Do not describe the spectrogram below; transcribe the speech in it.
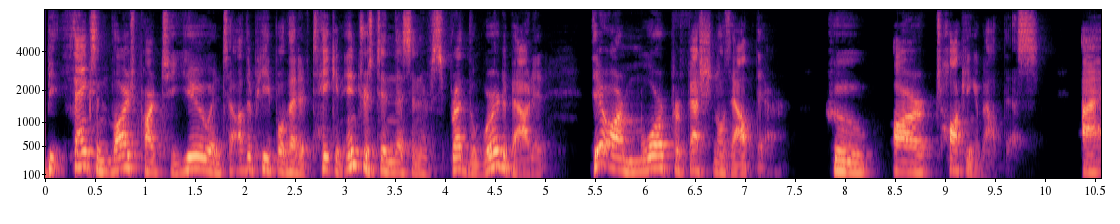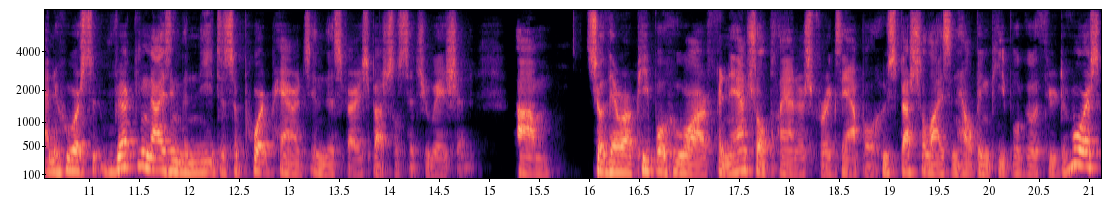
be, thanks in large part to you and to other people that have taken interest in this and have spread the word about it, there are more professionals out there who are talking about this uh, and who are recognizing the need to support parents in this very special situation. Um, so there are people who are financial planners, for example, who specialize in helping people go through divorce.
